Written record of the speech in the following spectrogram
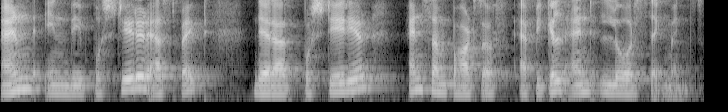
and in the posterior aspect, there are posterior and some parts of apical and lower segments.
